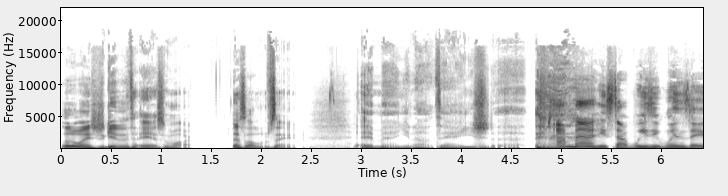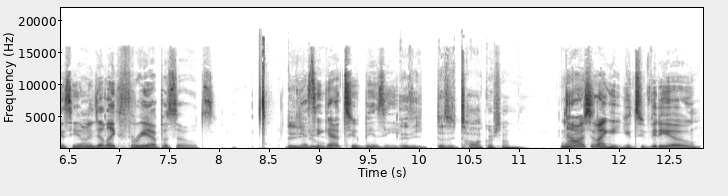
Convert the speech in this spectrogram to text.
Lil Wayne should get into ASMR. That's all I'm saying. Hey man, you know what I'm saying? You should. uh I'm mad he stopped Weezy Wednesdays. He only did like three episodes. did Guess do, he got too busy. Is he? Does he talk or something? No, it's just like a YouTube video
